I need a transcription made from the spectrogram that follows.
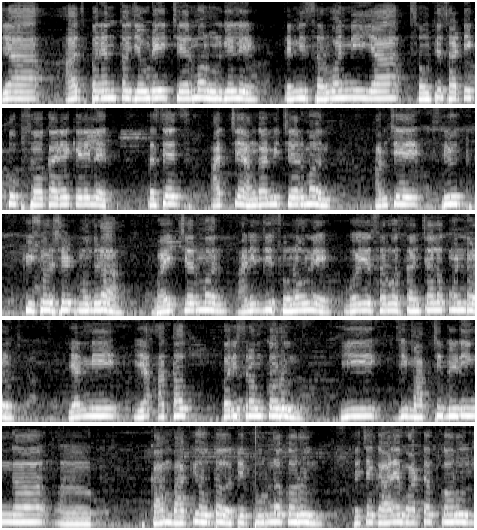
ज्या आजपर्यंत जेवढे चेअरमन होऊन गेले त्यांनी सर्वांनी या संस्थेसाठी खूप सहकार्य केलेले आहेत. तसेच आजचे हंगामी चेअरमन आमचे श्रीयुत किशोर शेठ मुंदडा व्हाईस चेअरमन अनिलजी सोनवणे व हे सर्व संचालक मंडळ यांनी या आता परिश्रम करून ही जी मागची बिल्डिंग काम बाकी होतं ते पूर्ण करून त्याचे गाळे वाटप करून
